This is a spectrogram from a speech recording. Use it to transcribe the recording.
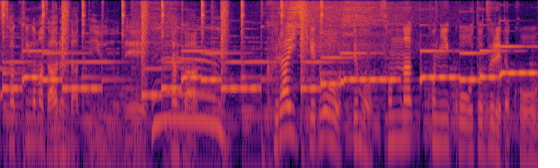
作品がまずあるんだっていうのでなんか暗いけどでもそんな子にこう訪れた幸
